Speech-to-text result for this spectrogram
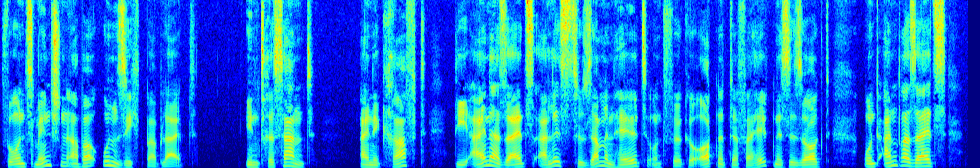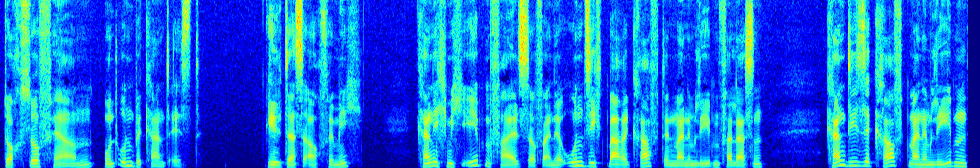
für uns Menschen aber unsichtbar bleibt. Interessant. Eine Kraft, die einerseits alles zusammenhält und für geordnete Verhältnisse sorgt und andererseits doch so fern und unbekannt ist. Gilt das auch für mich? Kann ich mich ebenfalls auf eine unsichtbare Kraft in meinem Leben verlassen? Kann diese Kraft meinem Leben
